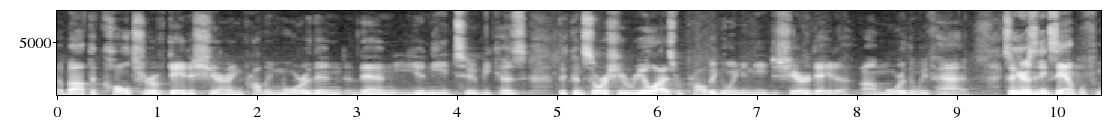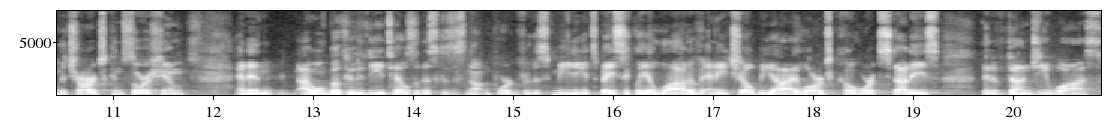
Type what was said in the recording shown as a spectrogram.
about the culture of data sharing probably more than, than you need to because the consortia realize we're probably going to need to share data um, more than we've had. So here's an example from the CHARGE Consortium. And then I won't go through the details of this because it's not important for this meeting. It's basically a lot of NHLBI large cohort studies that have done GWAS.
